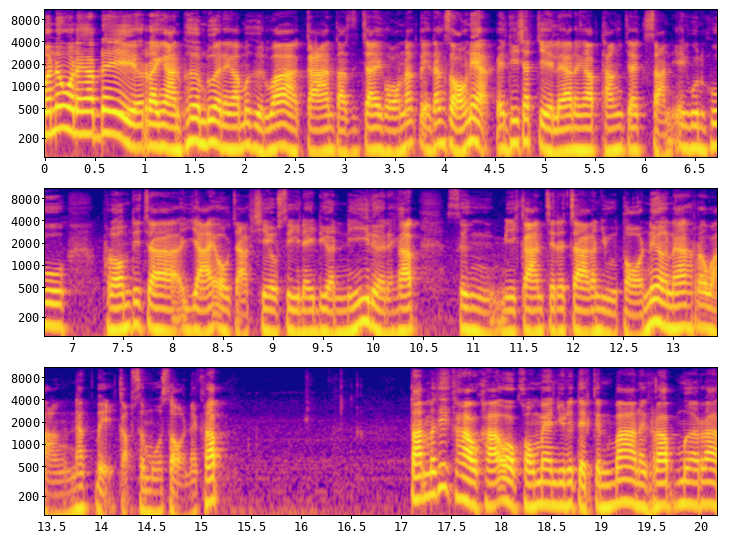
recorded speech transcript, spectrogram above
มาโน่นะครับได้รายงานเพิ่มด้วยนะครับเมื่อคืนว่าการตัดสินใจของนักเตะทั้งสองเนี่ยเป็นที่ชัดเจนแล้วนะครับ ทั้งแจ็คสันเอ็นกุนคูพร้อมที่จะย้ายออกจากเชลซีในเดือนนี้เลยนะครับ ซึ่งมีการเจรจากันอยู่ต่อเนื่องนะระหว่างนักเตะกับสโมสรนะครับ ตัดมาที่ข่าวขาออกของแมนยู i นเต็ดกันบ้างนะครับ เมื่อล่า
